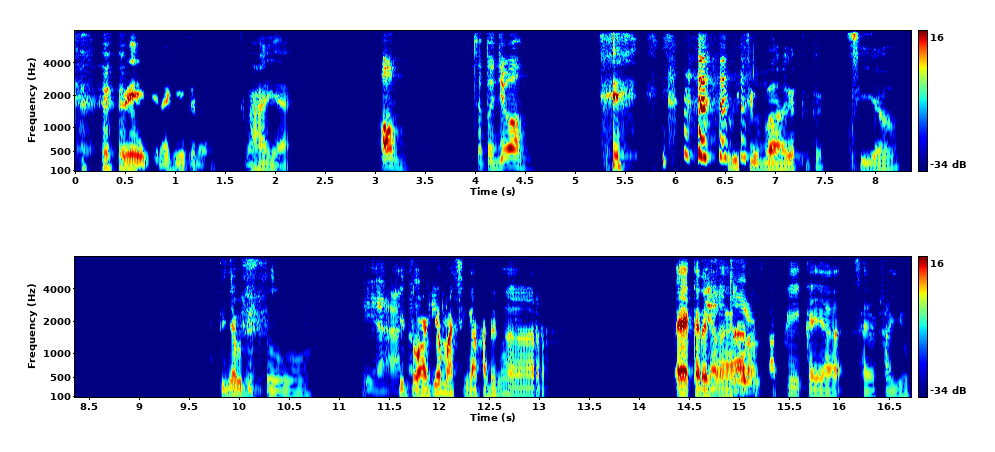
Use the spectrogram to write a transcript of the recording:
Weh, tidak gitu dong. Bahaya. Om. Setuju om. Lucu banget itu. Sial. Intinya begitu ya itu aja gitu. masih nggak kedengar eh kedengar betul. tapi kayak sayup-sayup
